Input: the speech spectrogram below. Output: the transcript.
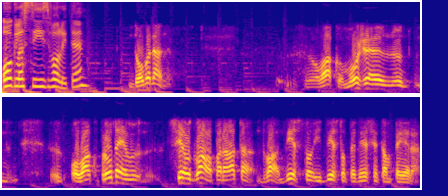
Oglasi, izvolite. Dobar dan. Ovako, može, ovako, prodajem CO2 aparata, 2, 200 i 250 ampera.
